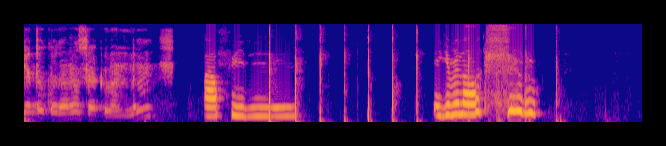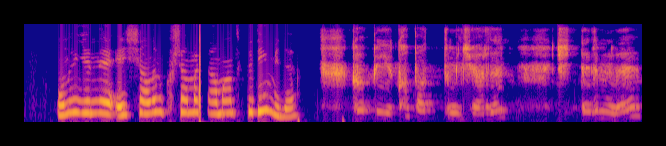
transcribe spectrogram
yatak odama saklandım. Aferin. Egemen'i alkışlıyorum. Onun yerine eşyalarını kuşanmak daha mantıklı değil miydi? Kapıyı kapattım içeriden. Kilitledim de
